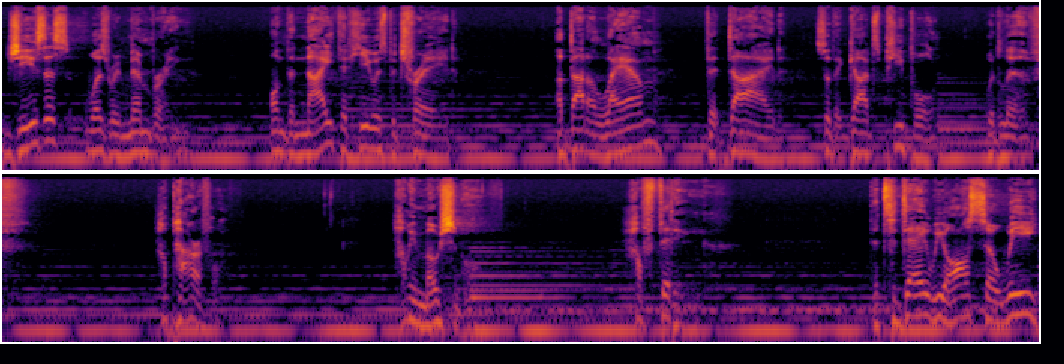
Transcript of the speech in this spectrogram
Jesus was remembering on the night that he was betrayed about a lamb that died so that God's people would live. How powerful. How emotional. How fitting. That today we also we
